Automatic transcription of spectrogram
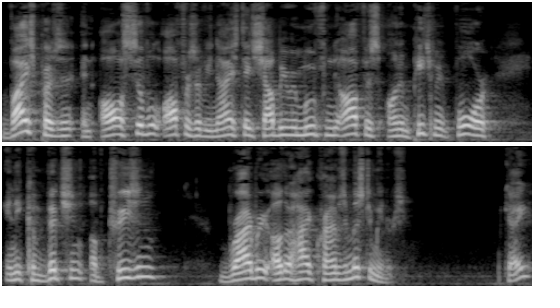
Vice President, and all civil officers of the United States shall be removed from the office on impeachment for any conviction of treason, bribery, other high crimes, and misdemeanors. Okay?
